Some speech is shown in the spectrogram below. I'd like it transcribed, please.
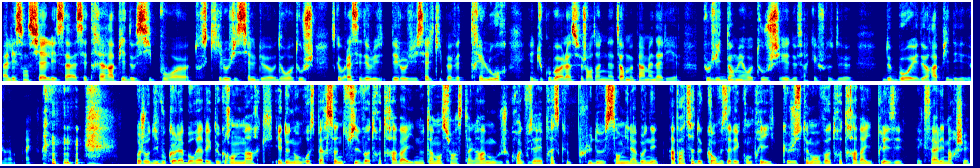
à l'essentiel et ça, c'est très rapide aussi pour euh, tout ce qui est logiciel de, retouche. Parce que voilà, c'est des, logiciels qui peuvent être très lourds et du coup, bah, voilà, ce genre d'ordinateur me permet d'aller plus vite dans mes retouches et de faire quelque chose de, de beau et de rapide. Et voilà, bref. Aujourd'hui, vous collaborez avec de grandes marques et de nombreuses personnes suivent votre travail, notamment sur Instagram où je crois que vous avez presque plus de 100 000 abonnés. À partir de quand vous avez compris que justement votre travail plaisait et que ça allait marcher?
